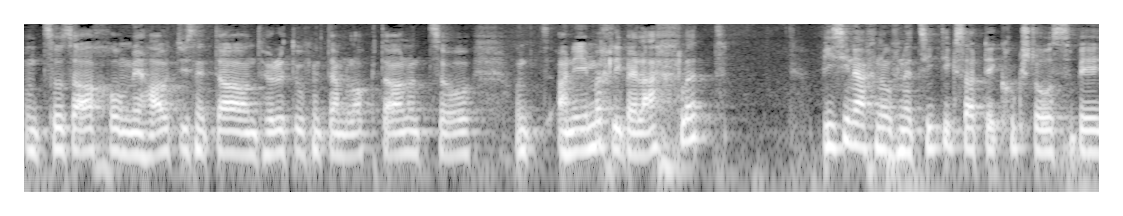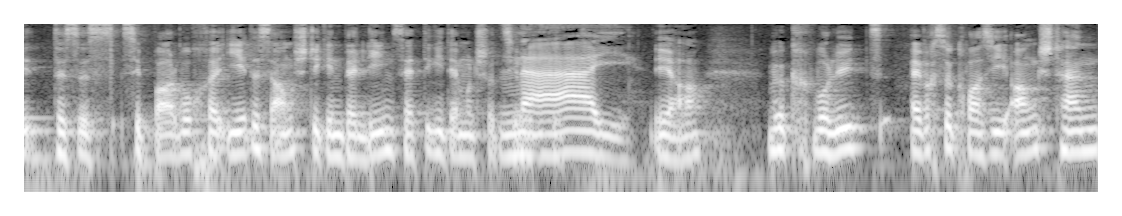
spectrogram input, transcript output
und so Sachen und wir halten uns nicht an und hören auf mit dem Lockdown und so. Und habe ich immer ein bisschen belächelt, bis ich nachher auf einen Zeitungsartikel gestoßen bin, dass es seit ein paar Wochen jeden Samstag in Berlin solche Demonstrationen Nein. ja, wirklich, wo Leute einfach so quasi Angst haben,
